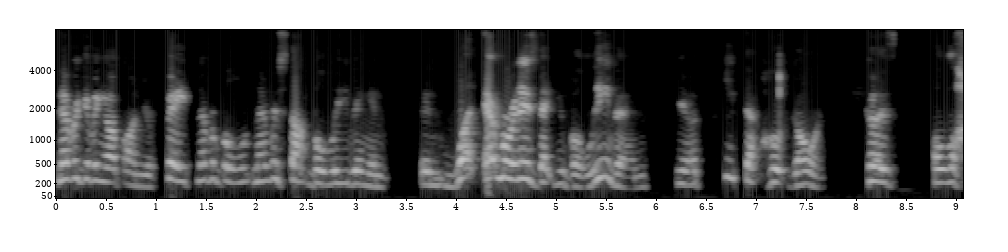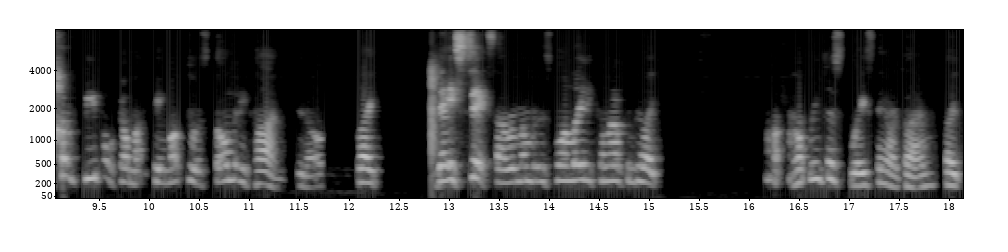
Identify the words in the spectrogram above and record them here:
never giving up on your faith, never bel never stop believing in in whatever it is that you believe in. You know, keep that hope going. Because a lot of people come up, came up to us so many times. You know, like day six, I remember this one lady coming up to be like, "Aren't we just wasting our time? Like,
